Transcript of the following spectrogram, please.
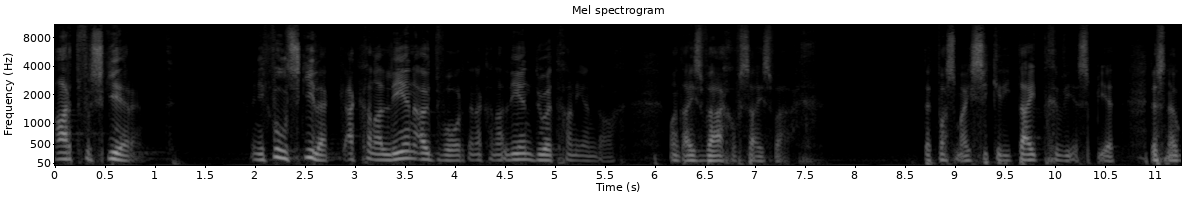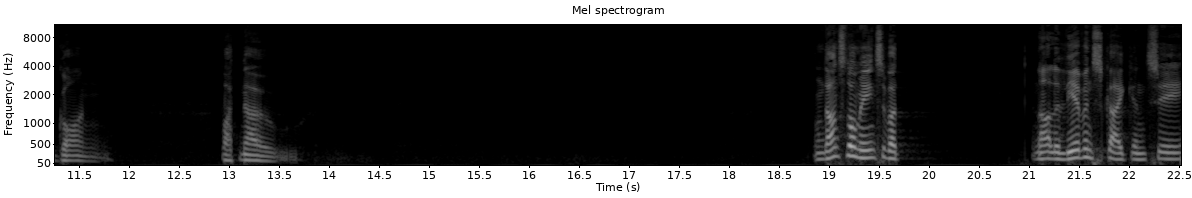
hartverskeurende. En jy voel skielik ek gaan alleen oud word en ek gaan alleen doodgaan eendag want hy's weg of sy's weg. Dit was my sekuriteit gewees, Piet. Dis nou gone. Wat nou? En dan staan mense wat na hulle lewens kyk en sê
